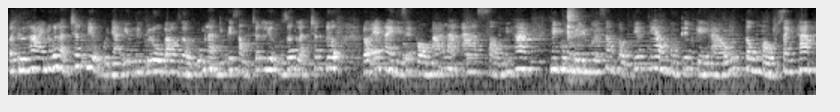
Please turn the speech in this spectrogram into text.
Và thứ hai nữa là chất liệu của nhà Uniqlo bao giờ cũng là những cái dòng chất liệu rất là chất lượng. Đó em này thì sẽ có mã là A62 mình cùng đến với sản phẩm tiếp theo một thiết kế áo tông màu xanh than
